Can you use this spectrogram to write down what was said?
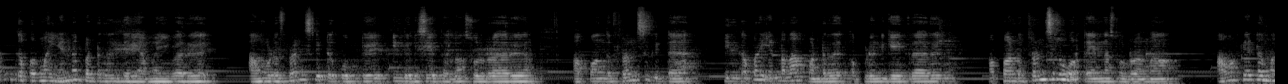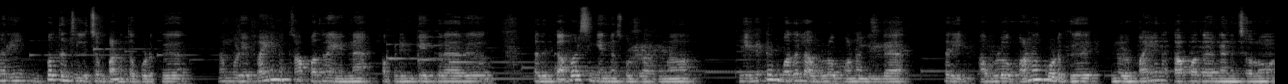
அதுக்கப்புறமா என்ன பண்ணுறதுன்னு தெரியாமல் இவர் அவங்களோட ஃப்ரெண்ட்ஸ் கிட்ட கூப்பிட்டு இந்த விஷயத்தெல்லாம் சொல்கிறாரு அப்போ அந்த ஃப்ரெண்ட்ஸ் கிட்ட இதுக்கப்புறம் என்னதான் பண்ணுறது அப்படின்னு கேட்குறாரு அப்போ அந்த ஃப்ரெண்ட்ஸ்ல ஒருத்தன் என்ன சொல்கிறான்னா அவன் கேட்ட மாதிரி முப்பத்தஞ்சு லட்சம் பணத்தை கொடுத்து நம்முடைய பையனை காப்பாத்தினா என்ன? அப்படின்னு கேட்குறாரு அது கபர் சிங் என்ன சொல்கிறாருன்னா என்கிட்ட முதல்ல அவ்வளோ பணம் இல்லை. சரி அவ்வளோ பணம் கொடுத்து என்னோட பையனை காப்பாற்ற நினைச்சாலும்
